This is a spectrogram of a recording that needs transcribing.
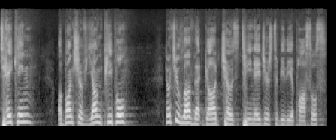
taking a bunch of young people. Don't you love that God chose teenagers to be the apostles?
